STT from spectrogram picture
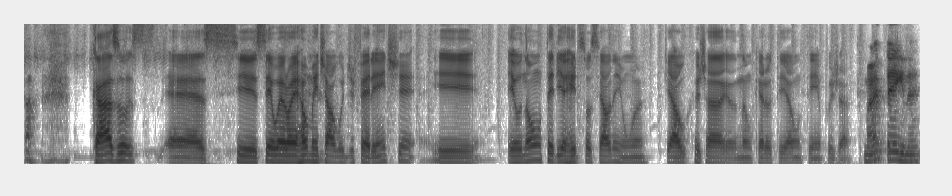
Caso é, se ser o herói é realmente algo diferente, e eu não teria rede social nenhuma, que é algo que eu já não quero ter há um tempo já. Mas tem, né?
